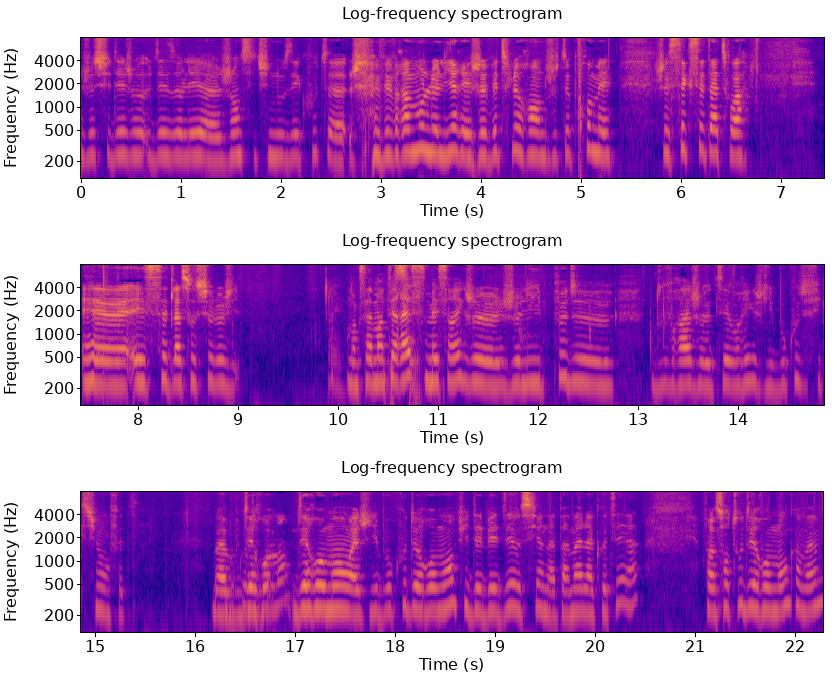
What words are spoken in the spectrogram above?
Je suis désolée, Jean, si tu nous écoutes. je vais vraiment le lire et je vais te le rendre, je te promets. Je sais que c'est à toi. Et, et c'est de la sociologie. Donc ça m'intéresse, mais c'est vrai que je, je lis peu de- d'ouvrages théoriques. Je lis beaucoup de fiction, en fait. Bah, Beaucoup des de ro- romans Des romans, ouais. Je lis beaucoup de romans, puis des BD aussi, il y en a pas mal à côté, là. Enfin, surtout des romans, quand même.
